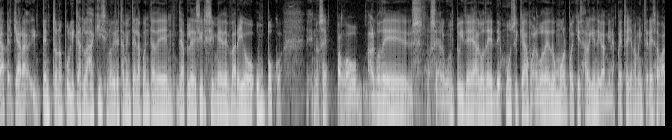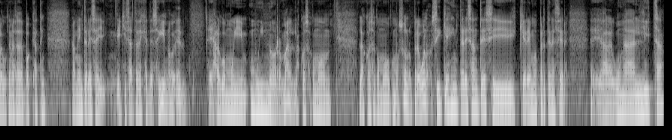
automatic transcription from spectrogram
Apple, que ahora intento no publicarlas aquí, sino directamente en la cuenta de, Apple, decir, si me desvarío un poco, eh, no sé, pongo algo de, no sé, algún tuit de algo de, música o algo de, humor, pues quizás alguien diga, mira, pues esto ya no me interesa, o algo que no sea de podcasting, no me interesa y, quizás te dejes de seguir, ¿no? Es, algo muy, muy normal, las cosas como, las cosas como, como son. Pero bueno, sí que es interesante si queremos pertenecer eh, alguna lista,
